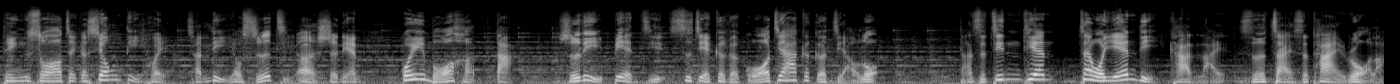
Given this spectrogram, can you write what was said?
听说这个兄弟会成立有十几二十年，规模很大，实力遍及世界各个国家各个角落。但是今天在我眼里看来实在是太弱了。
